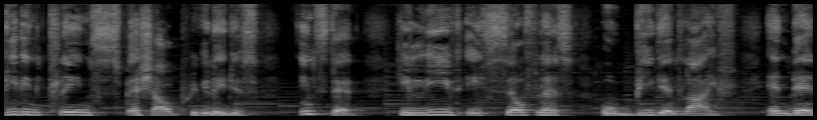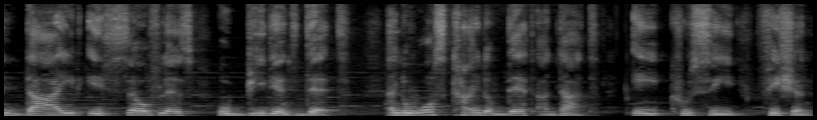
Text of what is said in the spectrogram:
didn't claim special privileges. Instead, he lived a selfless, obedient life and then died a selfless, obedient death. And the worst kind of death at that, a crucifixion.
